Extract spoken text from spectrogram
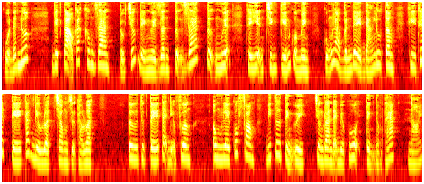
của đất nước, việc tạo các không gian, tổ chức để người dân tự giác, tự nguyện thể hiện chính kiến của mình cũng là vấn đề đáng lưu tâm khi thiết kế các điều luật trong dự thảo luật. Từ thực tế tại địa phương, ông Lê Quốc Phong, Bí thư tỉnh ủy, trường đoàn đại biểu Quốc hội tỉnh Đồng Tháp nói:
